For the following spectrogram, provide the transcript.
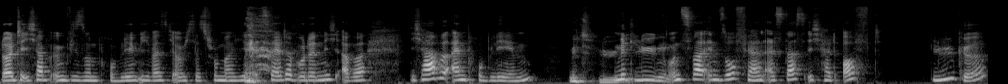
Leute, ich habe irgendwie so ein Problem. Ich weiß nicht, ob ich das schon mal hier erzählt habe oder nicht, aber ich habe ein Problem Mit Lügen. mit Lügen. Und zwar insofern, als dass ich halt oft lüge.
